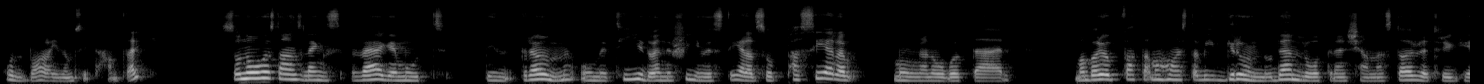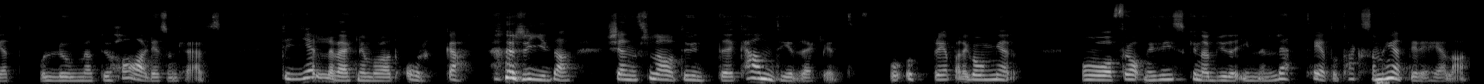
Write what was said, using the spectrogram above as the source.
hållbara inom sitt hantverk. Så någonstans längs vägen mot din dröm och med tid och energi investerad så passerar många något där man börjar uppfatta att man har en stabil grund och den låter en känna större trygghet och lugn med att du har det som krävs. Det gäller verkligen bara att orka rida känslan av att du inte kan tillräckligt och upprepade gånger och förhoppningsvis kunna bjuda in en lätthet och tacksamhet i det hela.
